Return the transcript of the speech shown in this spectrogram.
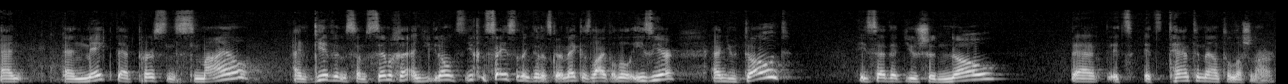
and, and make that person smile and give him some simcha, and you, don't, you can say something that's going to make his life a little easier, and you don't, he said that you should know that it's, it's tantamount to Lashon Hara.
